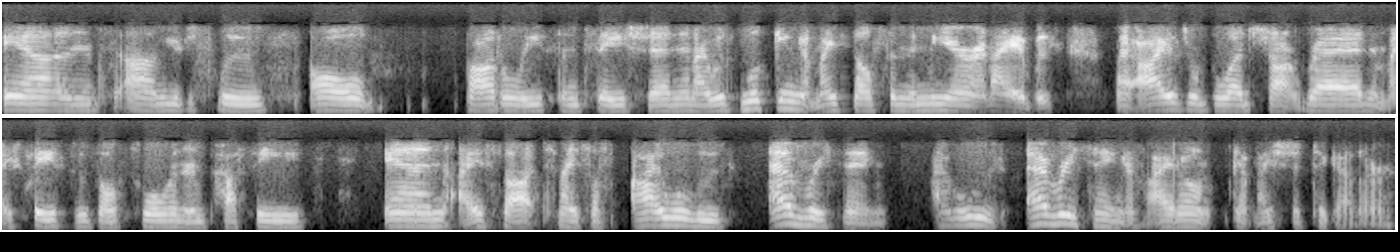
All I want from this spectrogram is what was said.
And um, you just lose all bodily sensation. And I was looking at myself in the mirror and I was, my eyes were bloodshot red and my face was all swollen and puffy. And I thought to myself, I will lose everything. I will lose everything if I don't get my shit together.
